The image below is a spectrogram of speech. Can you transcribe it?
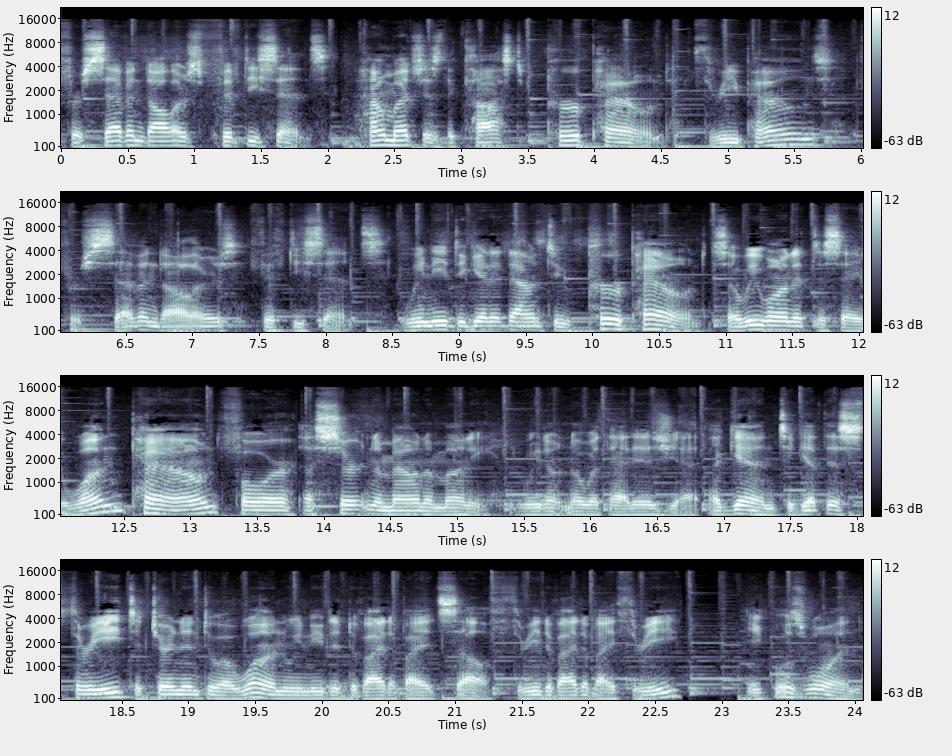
for $7.50. How much is the cost per pound? Three pounds for $7.50. We need to get it down to per pound. So we want it to say one pound for a certain amount of money. We don't know what that is yet. Again, to get this three to turn into a one, we need to divide it by itself. Three divided by three equals one.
